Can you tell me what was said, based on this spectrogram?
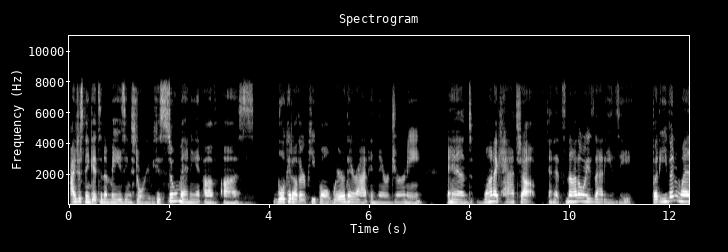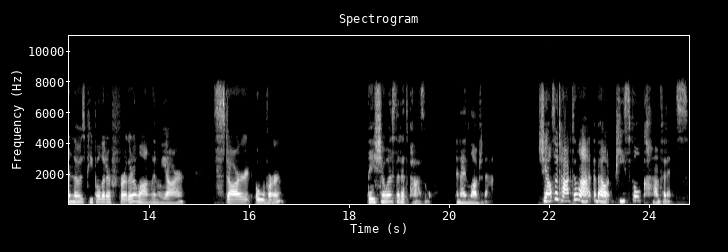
I just think it's an amazing story because so many of us look at other people where they're at in their journey and want to catch up. And it's not always that easy. But even when those people that are further along than we are start over, they show us that it's possible. And I loved that. She also talked a lot about peaceful confidence,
